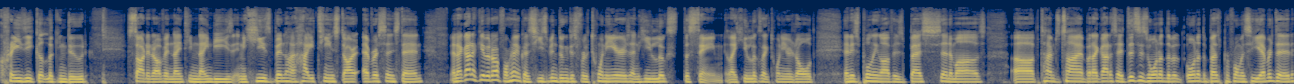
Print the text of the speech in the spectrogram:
crazy, good-looking dude. Started off in 1990s, and he's been a high teen star ever since then. And I gotta give it up for him because he's been doing this for 20 years and he looks the same. Like he looks like 20 years old and he's pulling off his best cinemas uh time to time. But I gotta say this is one of the one of the best performances he ever did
